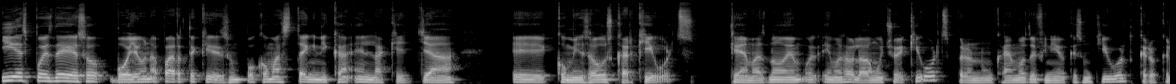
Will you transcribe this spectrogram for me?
y después de eso voy a una parte que es un poco más técnica en la que ya eh, comienzo a buscar keywords, que además no hemos, hablado mucho de keywords, pero nunca hemos definido qué es un keyword. Creo que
